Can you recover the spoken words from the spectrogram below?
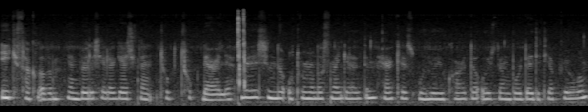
İyi ki sakladım. Yani böyle şeyler gerçekten çok çok değerli. Ve şimdi oturma odasına geldim. Herkes uyuyor yukarıda. O yüzden burada edit yapıyorum.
